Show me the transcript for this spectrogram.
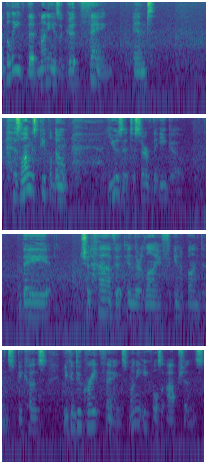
believe that money is a good thing, and as long as people don't use it to serve the ego, they should have it in their life in abundance because you can do great things. Money equals options.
